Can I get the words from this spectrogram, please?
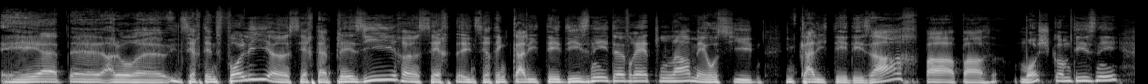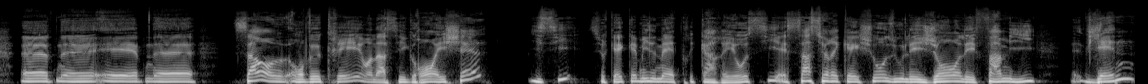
et euh, alors une certaine folie, un certain plaisir, un une certaine qualité Disney devrait être là, mais aussi une, qualité des arts, pas pas moche comme Disney. et ça, on, on, veut créer en assez grande échelle ici, sur quelques mille mètres carrés aussi, et ça serait quelque chose où les gens, les familles viennent,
